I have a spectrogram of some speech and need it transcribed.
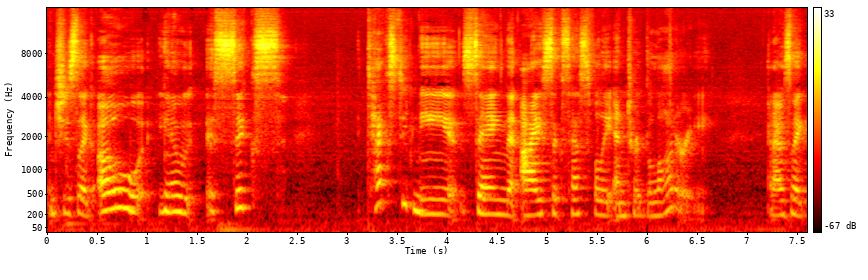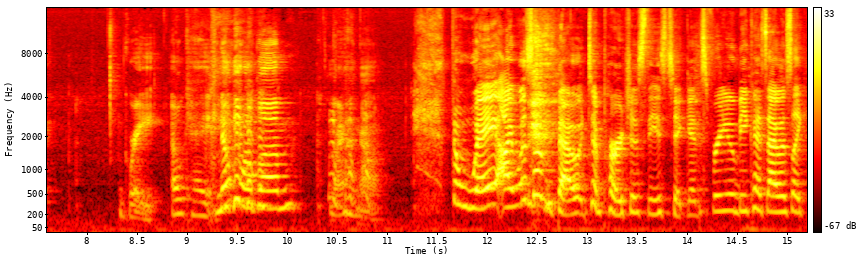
and she's like, "Oh, you know, six texted me saying that I successfully entered the lottery," and I was like, "Great, okay, no problem." and I hung up. the way I was about to purchase these tickets for you because I was like,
